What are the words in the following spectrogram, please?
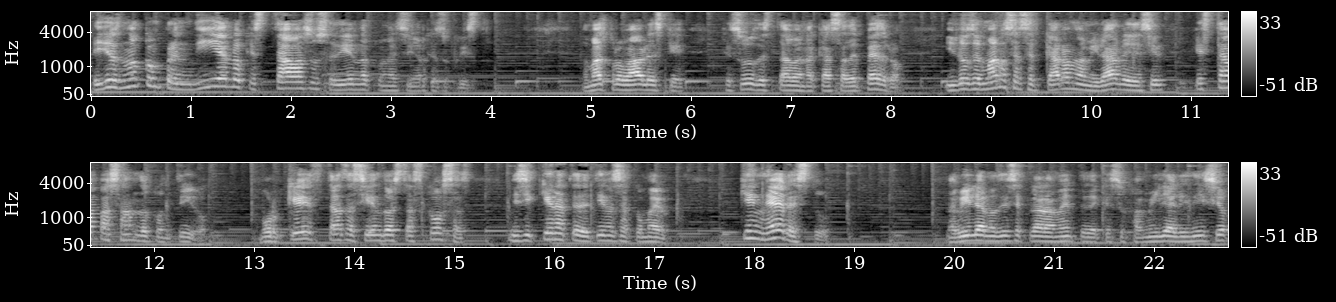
ellos no comprendían lo que estaba sucediendo con el Señor Jesucristo. Lo más probable es que Jesús estaba en la casa de Pedro y los hermanos se acercaron a mirarle y decir, ¿qué está pasando contigo? ¿Por qué estás haciendo estas cosas? Ni siquiera te detienes a comer. ¿Quién eres tú? La Biblia nos dice claramente de que su familia al inicio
